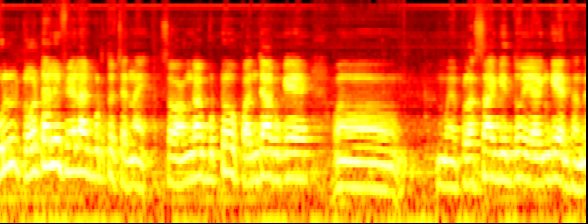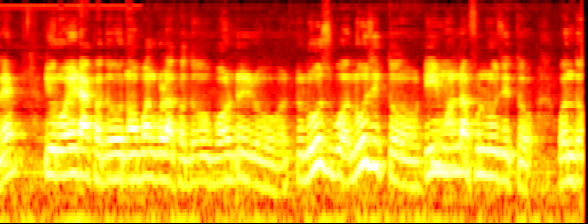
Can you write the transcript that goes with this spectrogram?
ಫುಲ್ ಟೋಟಲಿ ಫೇಲ್ ಆಗ್ಬಿಡ್ತು ಚೆನ್ನೈ. ಸೊ ಹಂಗಾಗ್ಬಿಟ್ಟು ಪಂಜಾಬ್ಗೆ ಪ್ಲಸ್ ಆಗಿದ್ದು ಹೆಂಗೆ ಅಂತಂದರೆ ಇವ್ರು ವೈಡ್ ಹಾಕೋದು ನೋ ಬಾಲ್ಗಳು ಹಾಕೋದು ಬೌಂಡ್ರಿ ಲೂಸ್ ಲೂಸ್ ಇತ್ತು ಟೀಮ್ ಎಲ್ಲ ಫುಲ್ ಲೂಸ್ ಇತ್ತು. ಒಂದು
